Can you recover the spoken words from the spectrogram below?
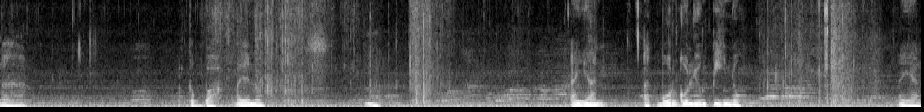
uh, kaba. Ayan o. Mm. Ayan. At burgol yung pino. Ayan.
